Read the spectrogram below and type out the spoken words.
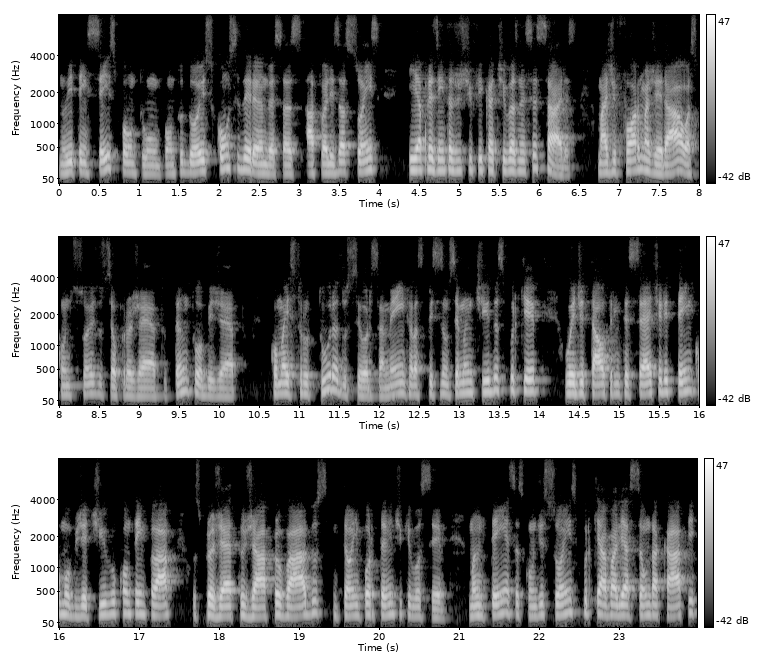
no item 6.1.2, considerando essas atualizações e apresenta justificativas necessárias. Mas, de forma geral, as condições do seu projeto, tanto o objeto como a estrutura do seu orçamento, elas precisam ser mantidas porque o edital 37 ele tem como objetivo contemplar os projetos já aprovados, então é importante que você mantenha essas condições, porque a avaliação da CAP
